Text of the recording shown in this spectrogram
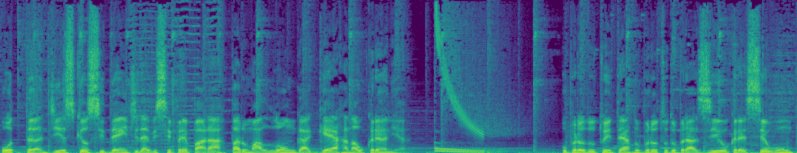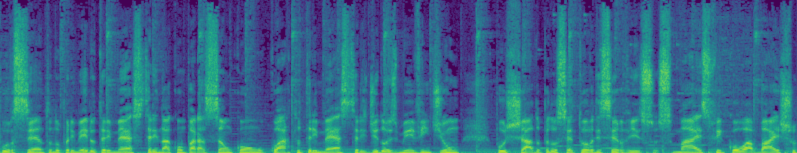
OTAN diz que o Ocidente deve se preparar para uma longa guerra na Ucrânia. O produto interno bruto do Brasil cresceu 1% no primeiro trimestre na comparação com o quarto trimestre de 2021, puxado pelo setor de serviços, mas ficou abaixo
